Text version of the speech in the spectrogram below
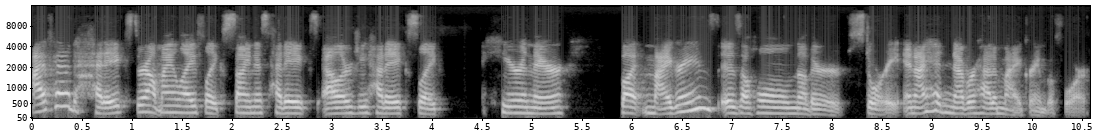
I've had headaches throughout my life, like sinus headaches, allergy headaches, like here and there. But migraines is a whole nother story. And I had never had a migraine before.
